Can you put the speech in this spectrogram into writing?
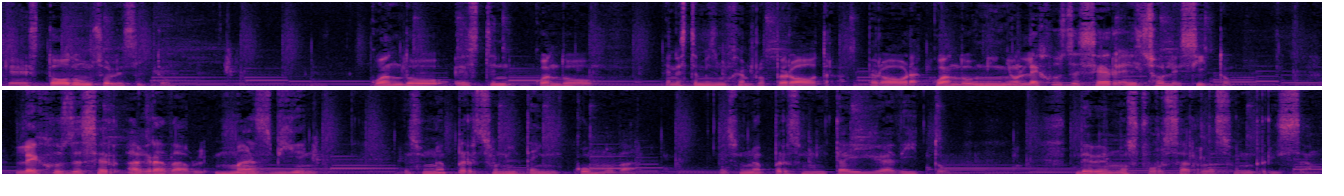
que es todo un solecito, cuando, este, cuando en este mismo ejemplo, pero a otra, pero ahora, cuando un niño, lejos de ser el solecito, lejos de ser agradable, más bien es una personita incómoda, es una personita higadito, debemos forzar la sonrisa,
